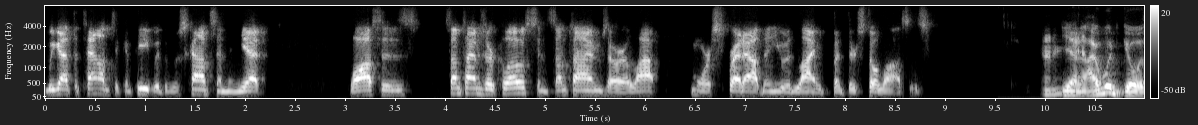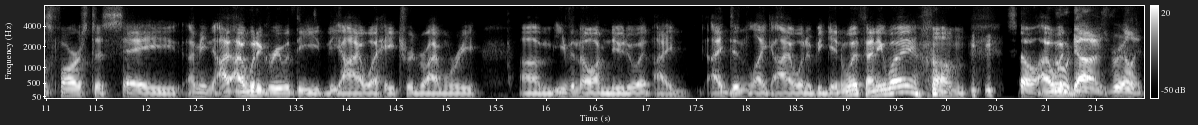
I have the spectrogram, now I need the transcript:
we got the talent to compete with Wisconsin, and yet losses sometimes are close and sometimes are a lot more spread out than you would like, but they're still losses. Yeah, and I would go as far as to say, I mean, I, I would agree with the the Iowa hatred rivalry. Um, even though I'm new to it, I I didn't like Iowa to begin with anyway. Um, so I would who does really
